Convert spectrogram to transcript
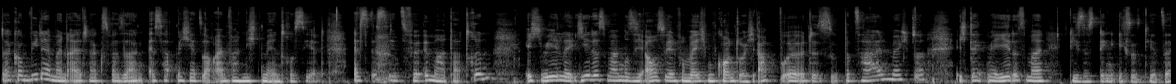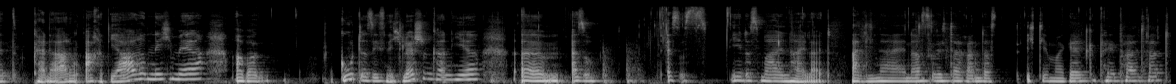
Da kommt wieder mein Alltagsversagen. Es hat mich jetzt auch einfach nicht mehr interessiert. Es ist jetzt für immer da drin. Ich wähle, jedes Mal muss ich auswählen, von welchem Konto ich ab, äh, das bezahlen möchte. Ich denke mir jedes Mal, dieses Ding existiert seit, keine Ahnung, acht Jahren nicht mehr, aber gut, dass ich es nicht löschen kann hier. Ähm, also es ist jedes Mal ein Highlight. Alina, erinnerst du dich daran, dass ich dir mal Geld gepaypalt hat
